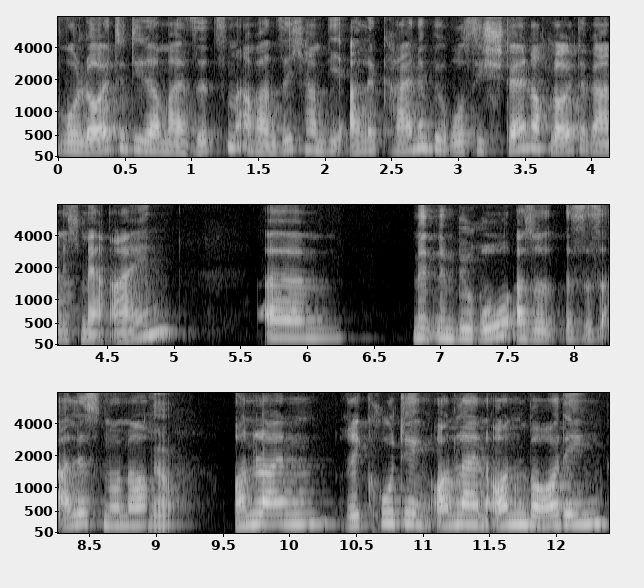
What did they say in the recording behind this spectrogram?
wohl Leute, die da mal sitzen, aber an sich haben die alle keine Büros. Sie stellen auch Leute gar nicht mehr ein ähm, mit einem Büro. Also es ist alles nur noch ja. Online-Recruiting, Online-Onboarding.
